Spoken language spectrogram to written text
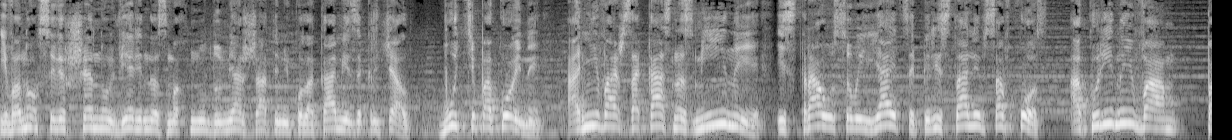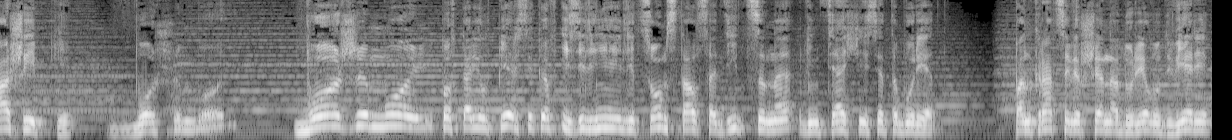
Иванов совершенно уверенно взмахнул двумя сжатыми кулаками и закричал «Будьте покойны! Они ваш заказ на змеиные и страусовые яйца перестали в совхоз, а куриные вам по ошибке». «Боже мой! Боже мой!» — повторил Персиков и зеленее лицом стал садиться на винтящийся табурет. Панкрат совершенно одурел у двери,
